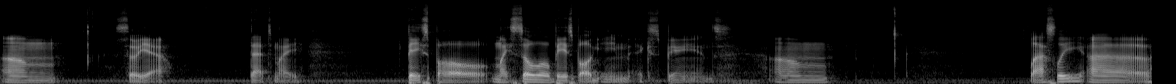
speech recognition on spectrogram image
Um, so yeah, that's my baseball, my solo baseball game experience. Um, lastly, uh,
